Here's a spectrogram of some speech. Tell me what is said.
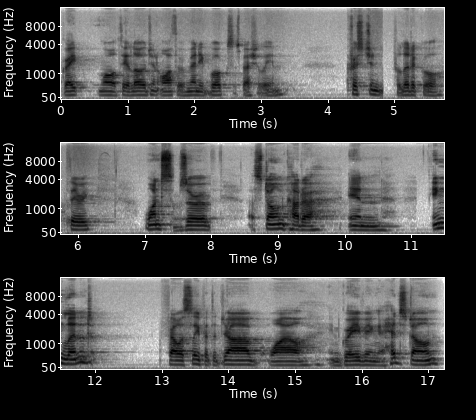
great moral theologian, author of many books, especially in Christian political theory, once observed a stonecutter in England fell asleep at the job while engraving a headstone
